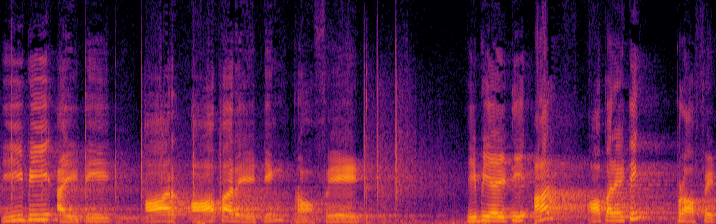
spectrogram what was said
EBIT or operating profit. EBIT or operating profit.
